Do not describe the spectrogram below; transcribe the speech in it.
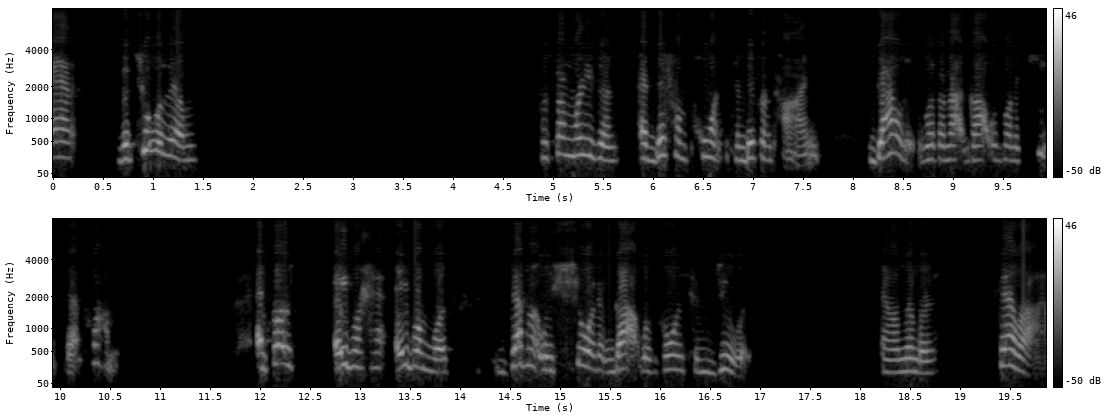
And the two of them for some reason, at different points and different times, doubted whether or not God was going to keep that promise. At first, Abraham, Abram was definitely sure that God was going to do it. And remember, Sarai,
